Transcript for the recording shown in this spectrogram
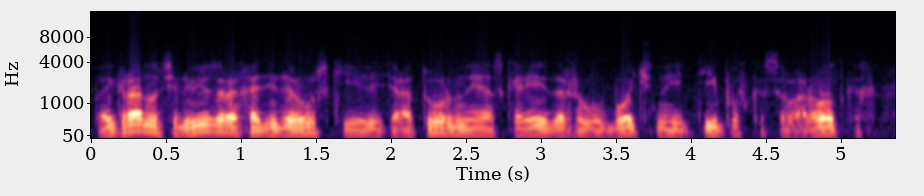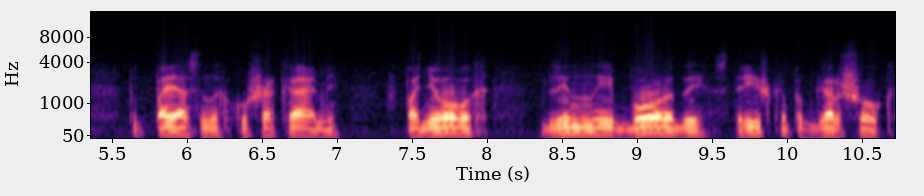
По экрану телевизора ходили русские литературные, а скорее даже лубочные типы в косоворотках, подпоясанных кушаками, в паневах, длинные бороды, стрижка под горшок.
